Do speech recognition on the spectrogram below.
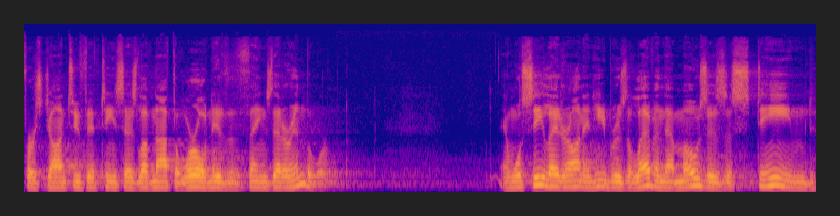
1 John 2:15 says, Love not the world, neither the things that are in the world. And we'll see later on in Hebrews 11 that Moses esteemed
